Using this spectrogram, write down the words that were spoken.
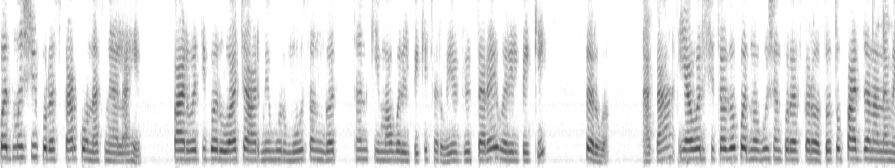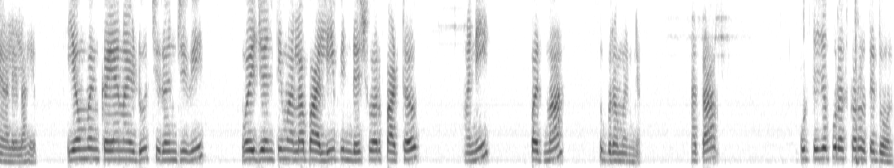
पद्मश्री पुरस्कार कोणास मिळाला आहे? पार्वती बरुआ चारमी मुर्मू संगठन किमा वरीलपैकी सर्व. योग्य उत्तर आहे वरीलपैकी सर्व. आता या वर्षीचा जो पद्मभूषण पुरस्कार होतो तो पाच जणांना मिळालेला आहे. एम व्यंकय्या नायडू चिरंजीवी वैजयंतीमाला बाली बिंदेश्वर पाठक आणि पद्मा सुब्रमण्य. आता पुढचे जे पुरस्कार होते दोन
